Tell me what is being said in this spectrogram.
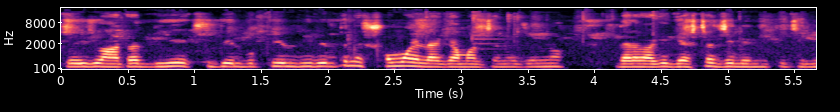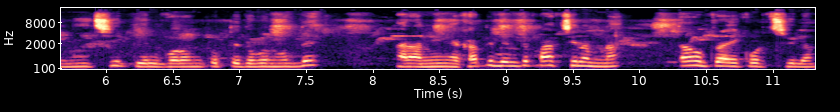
তো এই যে আটা দিয়ে একটু বেলবো, তেল দিয়ে বেলতে না সময় লাগে আমার জন্য। জন্য দাঁড়াও, আগে গ্যাসটা জেলে নিতে জেলে নিয়েছি, তেল গরম করতে দেবোর মধ্যে। আর আমি এক হাতে বেলতে পারছিলাম না, তাও ট্রাই করছিলাম।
